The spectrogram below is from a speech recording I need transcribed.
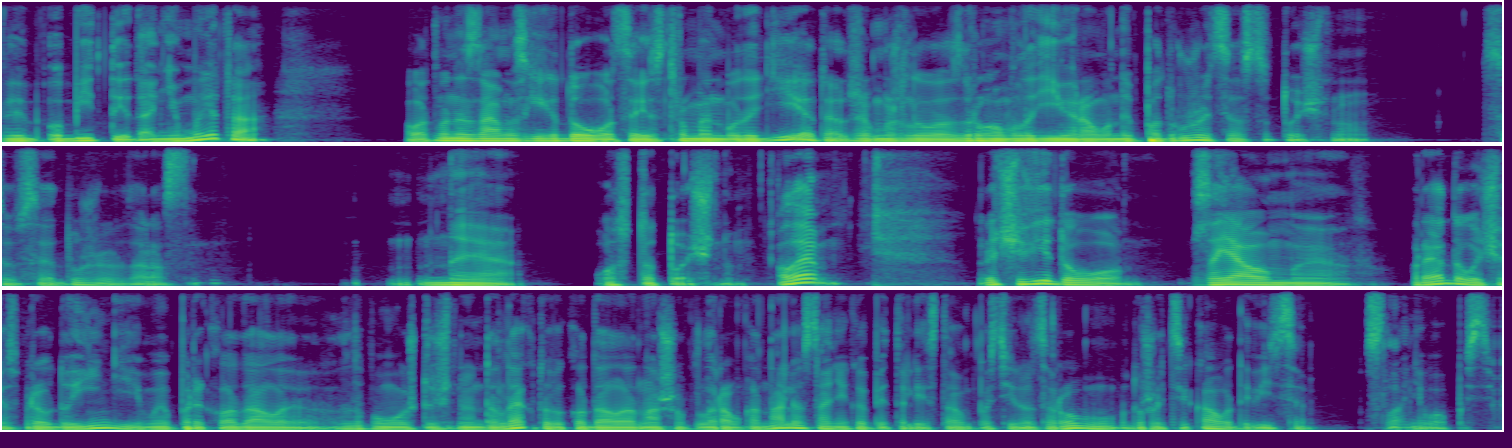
ви- обійти дані мита. От ми не знаємо, наскільки довго цей інструмент буде діяти, адже, можливо, з другом Володимиром вони подружаться остаточно. Це все дуже зараз не остаточно. Але, до речі, відео заявами Фредовича з приводу Індії ми перекладали за допомогою штучного інтелекту, викладали на нашому телеграм-каналі Останній капіталіст. Ми постійно це робимо. Дуже цікаво. Дивіться, послання в описі.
